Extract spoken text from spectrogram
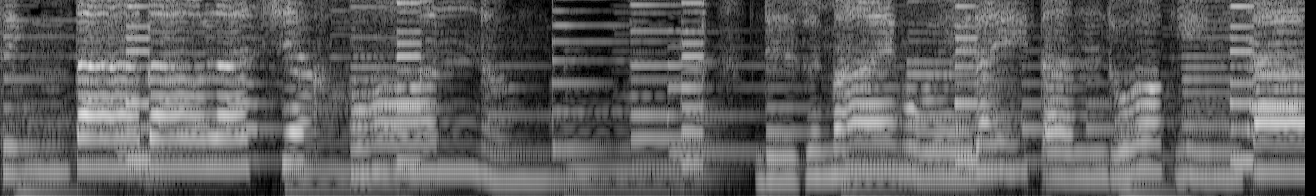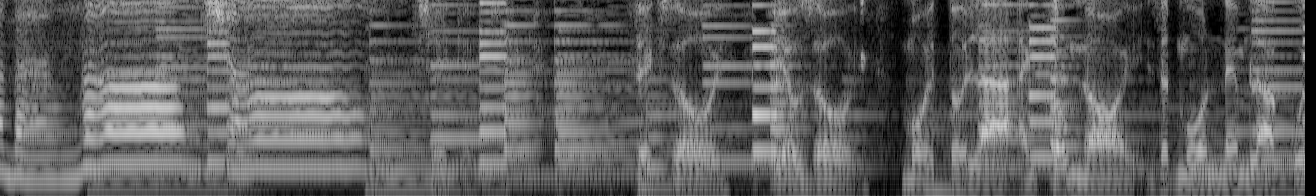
tình ta Bao là chiếc hôn nồng? Để rồi mai ngồi đây tàn thuốc nhìn ta mà ngóng trông. Thích rồi, yêu rồi Mỗi tội là anh không nói. Rất muốn em là của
